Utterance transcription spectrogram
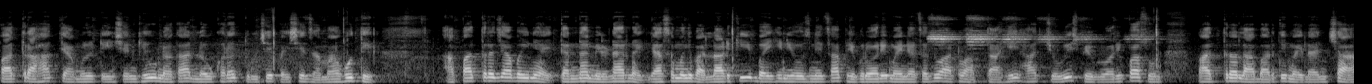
पात्र आहात त्यामुळे टेन्शन घेऊ नका लवकरच तुमचे पैसे जमा होतील. अपात्र ज्या बहिणी आहेत त्यांना मिळणार नाही. यासंबंधी बा लाडकी बहीण योजनेचा फेब्रुवारी महिन्याचा जो आठवा हप्ता आहे हा चोवीस फेब्रुवारीपासून पात्र लाभार्थी महिलांच्या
